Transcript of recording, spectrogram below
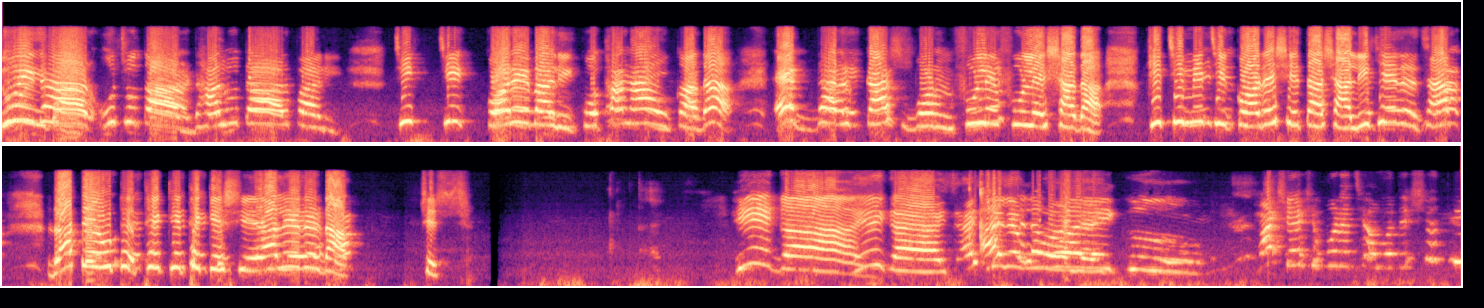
দুই ধার উঁচু তার, ঢালু তার পারি চিক চিক করে বালি কোথা নাও কাদা এক ধারে কাশ বন ফুলে ফুলে সাদা কিচিমিচি করে সেটা শালিখের ঝাঁক রাতে উঠে থেকে থেকে শেয়ালের ডাক। শেষ। হে গাইস। হে গাইস আসসালামু আলাইকুম মাসে এসে পড়েছে আমাদের সাথে।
